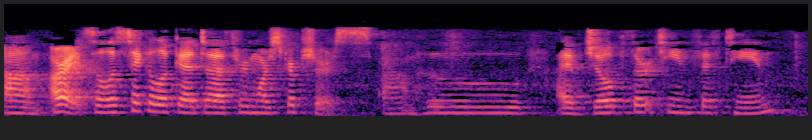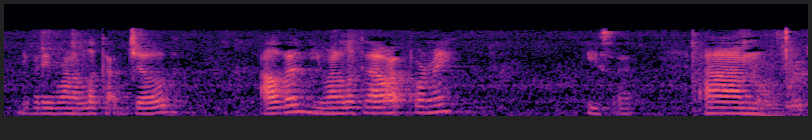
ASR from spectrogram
um, all right, so let's take a look at uh, three more scriptures. Um, who I have Job thirteen fifteen. Anybody want to look up Job? Alvin, you want to look that up for me? You said. Um, Which,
